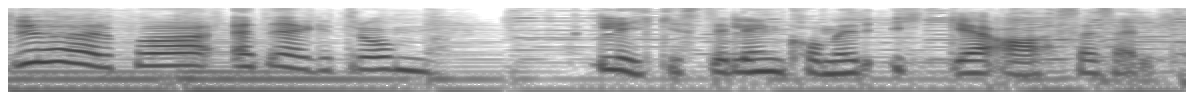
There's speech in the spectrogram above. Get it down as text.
Du hører på Et eget rom. Likestilling kommer ikke av seg selv.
